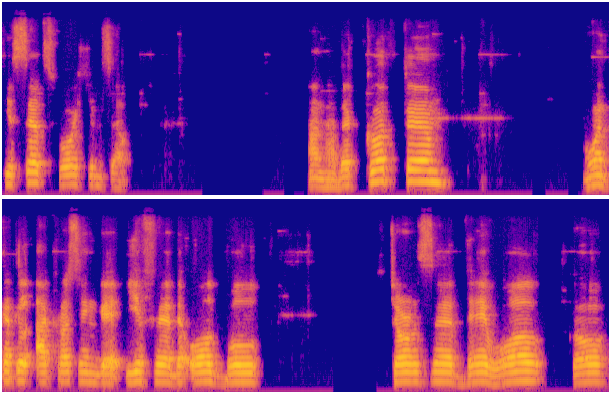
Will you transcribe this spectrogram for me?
he sets for himself. Another quote, um, when cattle are crossing, uh, if uh, the old bull turns uh, they will go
